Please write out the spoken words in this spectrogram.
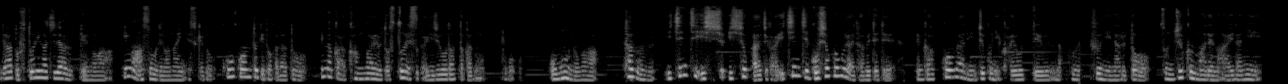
で、あと太りがちであるっていうのは、今はそうではないんですけど、高校の時とかだと、今から考えるとストレスが異常だったかも、と思うのが、多分、一日1食、1食、あ、違う、一日五食ぐらい食べてて、学校帰りに塾に通うっていう風になると、その塾までの間に、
